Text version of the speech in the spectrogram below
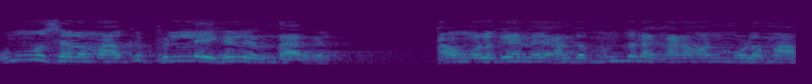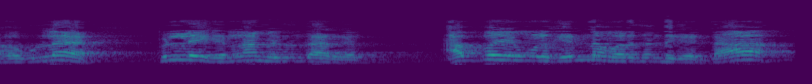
உம்முசலமாவுக்கு பிள்ளைகள் இருந்தார்கள். அவங்களுக்கு என்ன- அந்த முந்தின கணவன் மூலமாக உள்ள பிள்ளைகள் எல்லாம் இருந்தார்கள். அப்ப இவங்களுக்கு என்ன வருதுன்னு கேட்டா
